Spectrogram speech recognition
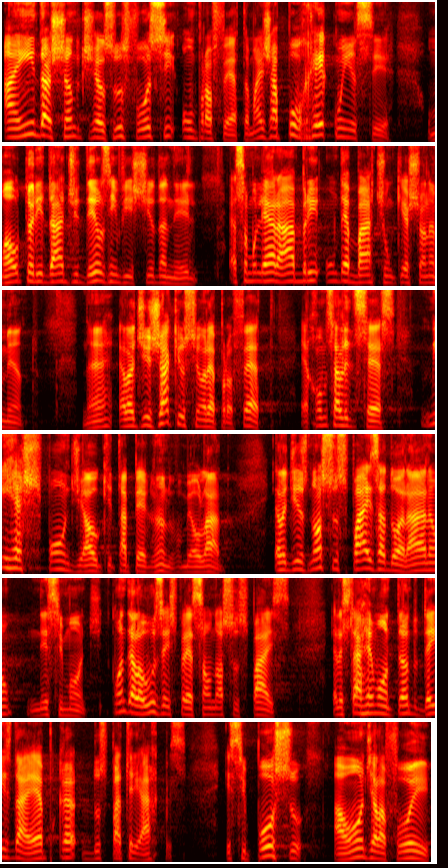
ainda achando que Jesus fosse um profeta, mas já por reconhecer uma autoridade de Deus investida nele, essa mulher abre um debate, um questionamento. Né? Ela diz, já que o senhor é profeta, é como se ela dissesse, me responde algo que está pegando para o meu lado. Ela diz, nossos pais adoraram nesse monte. Quando ela usa a expressão nossos pais, ela está remontando desde a época dos patriarcas. Esse poço aonde ela foi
